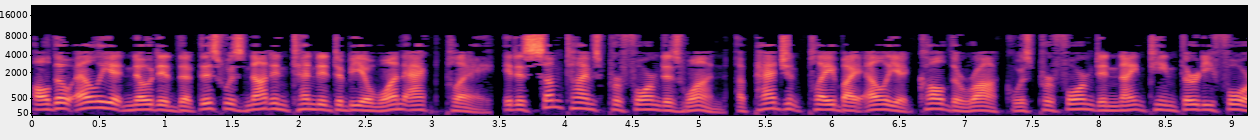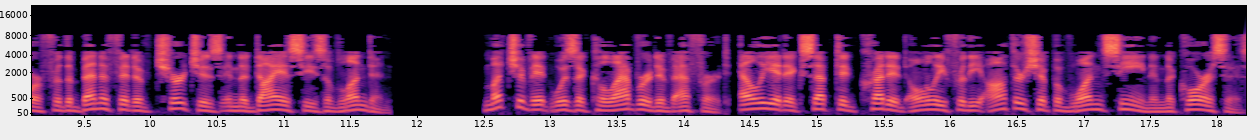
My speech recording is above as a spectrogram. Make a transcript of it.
Although Eliot noted that this was not intended to be a one-act play, it is sometimes performed as one. A pageant play by Eliot called The Rock was performed in 1934 for the benefit of churches in the Diocese of London. Much of it was a collaborative effort. Eliot accepted credit only for the authorship of one scene and the choruses.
